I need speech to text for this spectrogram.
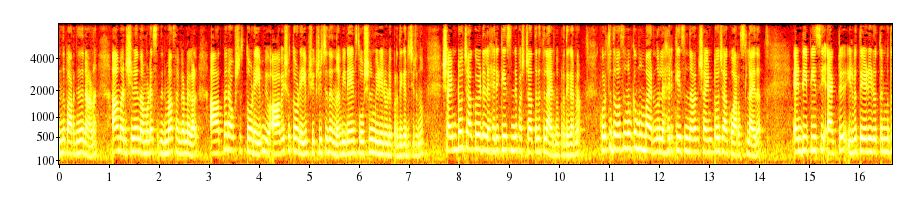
എന്ന് പറഞ്ഞതിനാണ് ആ മനുഷ്യനെ നമ്മുടെ സിനിമാ സംഘടനകൾ ആത്മരോക്ഷത്തോടെയും ആവേശത്തോടെയും ശിക്ഷിച്ചതെന്ന് വിനയൻ സോഷ്യൽ മീഡിയയിലൂടെ പ്രതികരിച്ചിരുന്നു. ഷൈംടോ ചാക്കോയുടെ ലഹരി കേസിന്റെ പശ്ചാത്തലത്തിലായിരുന്നു പ്രതികരണം. കുറച്ച് ദിവസങ്ങൾക്ക് മുമ്പായിരുന്നു ലഹരി കേസിൽ നടൻ ഷൈംടോ ചാക്കോ അറസ്റ്റിലായത്. N D P S act ഇരുപത്തിയേഴ് ഇരുപത്തൊൻപത്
